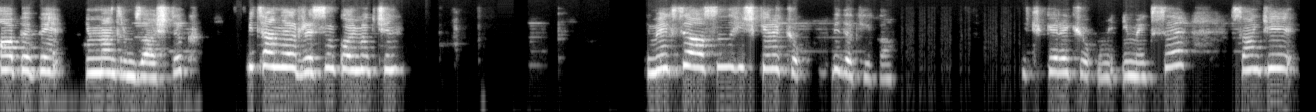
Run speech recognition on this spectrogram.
app inventor'ımızı açtık. Bir tane resim koymak için Imex'e aslında hiç gerek yok. Bir dakika. Hiç gerek yok mu Imex'e? Sanki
